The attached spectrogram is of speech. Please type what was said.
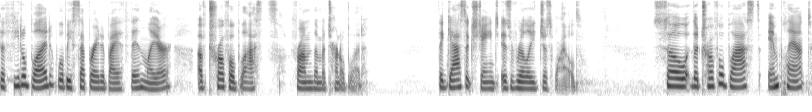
The fetal blood will be separated by a thin layer of trophoblasts from the maternal blood. the gas exchange is really just wild. So the trophoblasts implant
